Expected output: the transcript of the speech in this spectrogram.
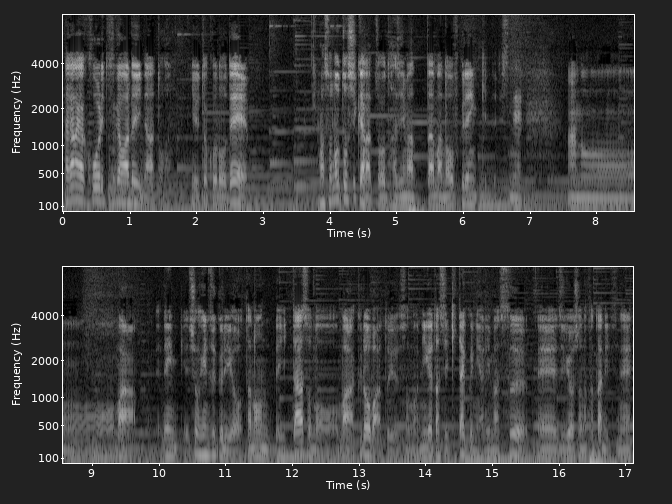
なかなか効率が悪いなというところで、まあその年からちょうど始まった、まあ農福連携でですね、あのーまあ、連商品作りを頼んでいた、その、まあ、クローバーという、その、新潟市北区にあります、えー事業所の方にですね、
